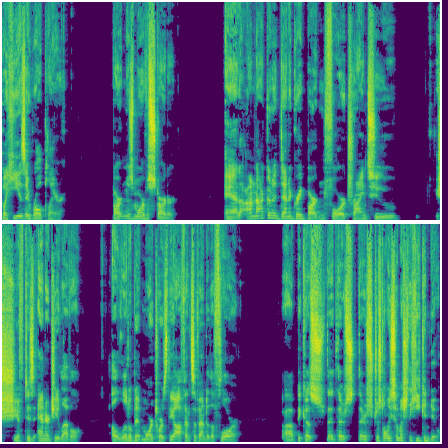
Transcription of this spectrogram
but he is a role player. Barton is more of a starter. And I'm not going to denigrate Barton for trying to shift his energy level a little bit more towards the offensive end of the floor uh, because there's there's just only so much that he can do.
